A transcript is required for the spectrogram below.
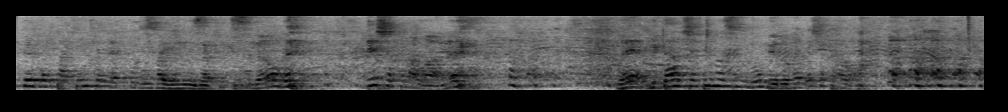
nem perguntar quem que é da época dos bailinhos aqui, que senão, né? Deixa pra lá, né? né? Idade é apenas um número, né? Deixa pra lá.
